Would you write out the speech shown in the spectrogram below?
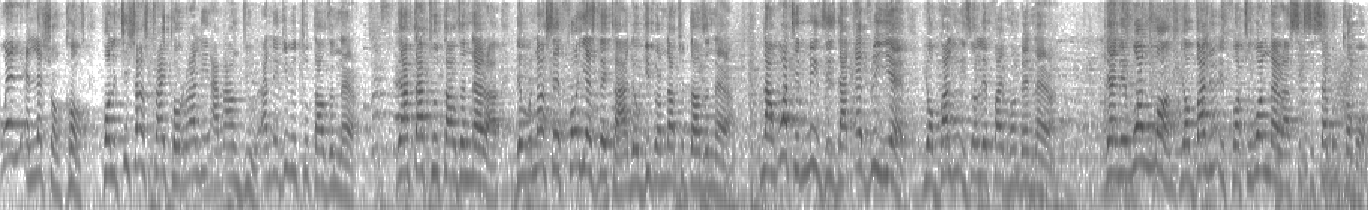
When election comes, politicians try to rally around you and they give you 2,000 naira. After 2,000 naira, they will now say four years later, they'll give you another 2,000 naira. Now, what it means is that every year, your value is only 500 naira. Then in one month, your value is 41 naira 67 kobo.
